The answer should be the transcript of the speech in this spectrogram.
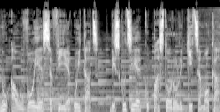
nu au voie să fie uitați. Discuție cu pastorul Ghiță Mocan.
